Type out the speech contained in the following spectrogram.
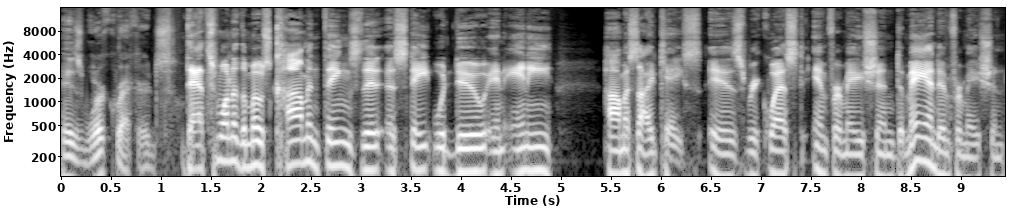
his work records. That's one of the most common things that a state would do in any homicide case is request information, demand information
